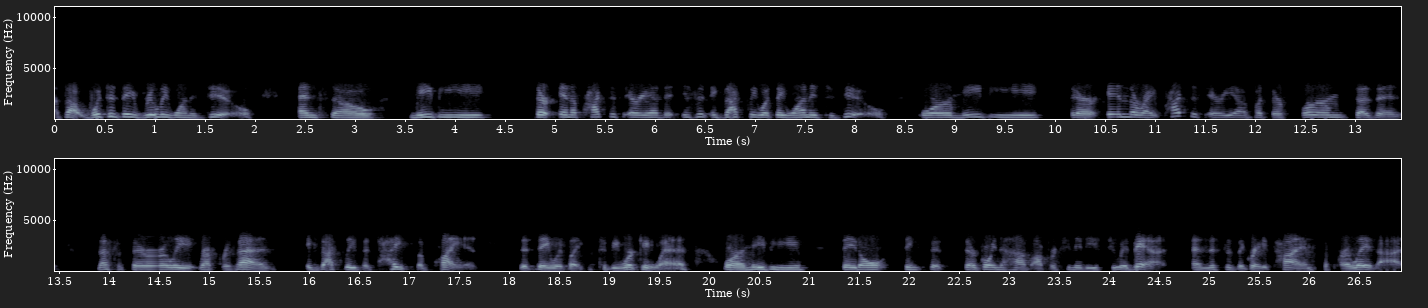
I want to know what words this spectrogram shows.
about what did they really want to do. And so maybe they're in a practice area that isn't exactly what they wanted to do. Or maybe they're in the right practice area, but their firm doesn't necessarily represent exactly the types of clients that they would like to be working with. Or maybe they don't think that they're going to have opportunities to advance. And this is a great time to parlay that.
